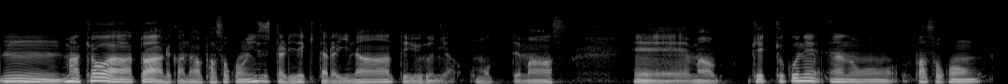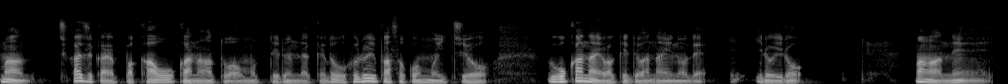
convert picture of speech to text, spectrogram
うん、まあ今日はあとはあれかな、パソコンいじったりできたらいいなーっていうふうには思ってます。えー、まあ結局ね、あの、パソコン、まあ近々やっぱ買おうかなとは思ってるんだけど、古いパソコンも一応動かないわけではないので、いろいろ、まあね、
